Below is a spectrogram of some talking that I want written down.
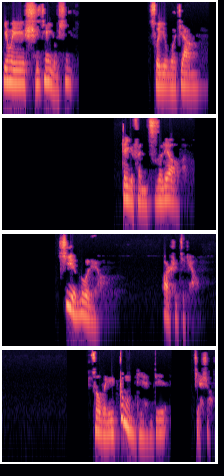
因为时间有限，所以我将这一份资料记录了。二十几条，作为重点的介绍。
